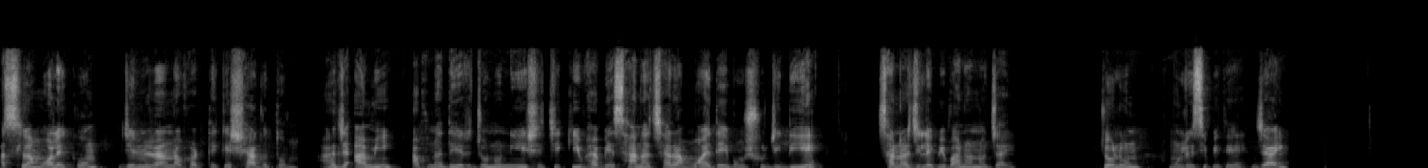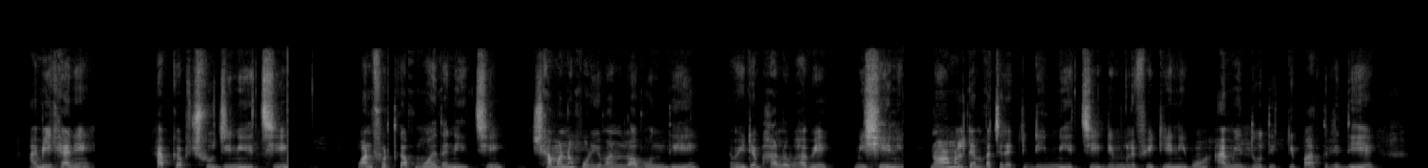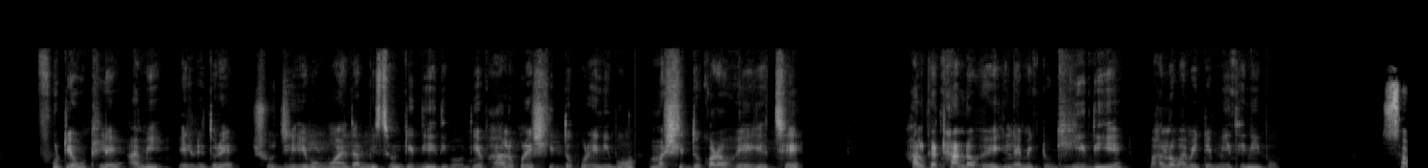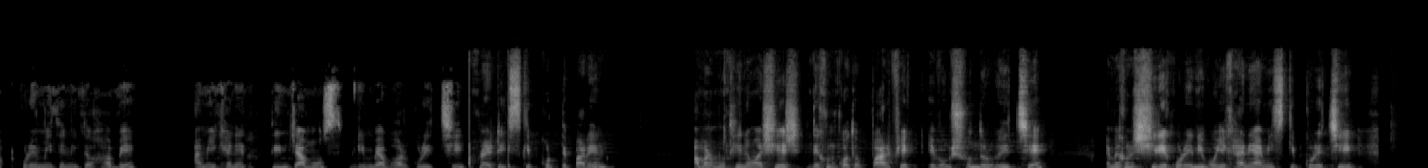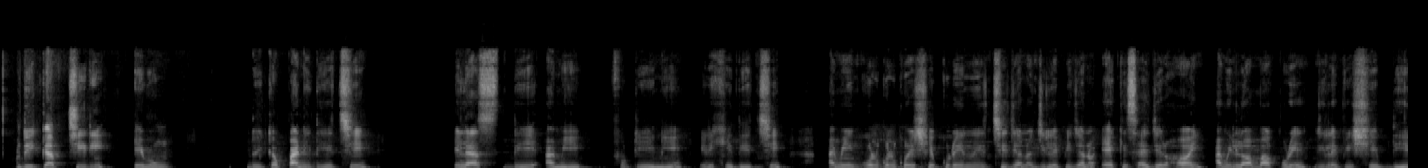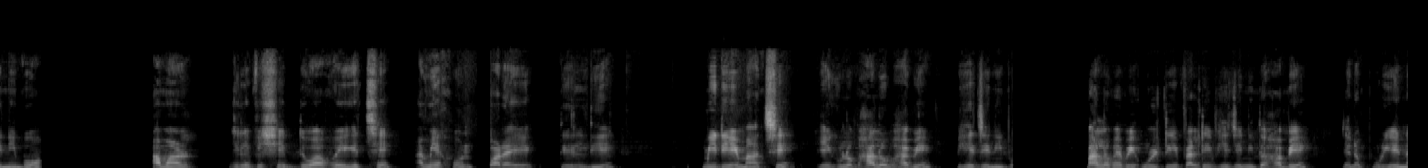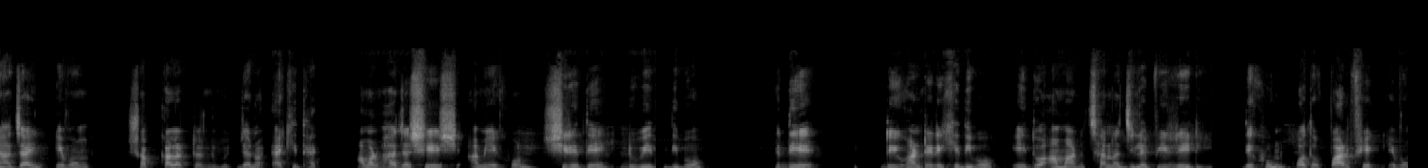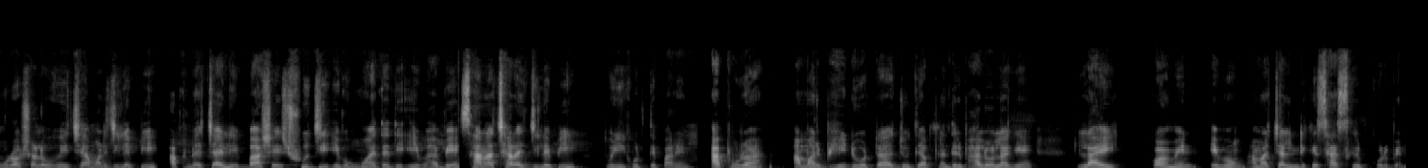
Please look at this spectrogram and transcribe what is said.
আসসালামু আলাইকুম জেনে রান্নাঘর থেকে স্বাগতম। আজ আমি আপনাদের জন্য নিয়ে এসেছি কীভাবে ছানা ছাড়া ময়দা এবং সুজি দিয়ে ছানার জিলাপি বানানো যায়। চলুন মূল রেসিপিতে যাই। আমি এখানে হাফ কাপ সুজি নিয়েছি, ওয়ান ফোর্থ কাপ ময়দা নিয়েছি। সামান্য পরিমাণ লবণ দিয়ে আমি এটা ভালোভাবে মিশিয়ে নিই। নর্মাল টেম্পারেচার একটি ডিম নিয়েছি, ডিমগুলো ফেটিয়ে নিব। আমি দুধ একটি পাত্রে দিয়ে ফুটে উঠলে আমি এর ভেতরে সুজি এবং ময়দার মিশ্রণটি দিয়ে দিব। দিয়ে ভালো করে সিদ্ধ করে নিব। আমার সিদ্ধ করা হয়ে গেছে। হালকা ঠান্ডা হয়ে গেলে আমি একটু ঘি দিয়ে ভালোভাবে এটা মেথে নিব। সফট করে মেথে নিতে হবে। আমি এখানে তিন চামচ ডিম ব্যবহার করেছি। আপনারা এটি স্কিপ করতে পারেন। আমার মুথি নেওয়া শেষ। দেখুন কত পারফেক্ট এবং সুন্দর হয়েছে। আমি এখন শিরে করে নেব। এখানে আমি স্কিপ করেছি দুই কাপ চিনি এবং দুই কাপ পানি দিয়েছি। এলাচ দিয়ে আমি ফুটিয়ে নিয়ে রেখে দিয়েছি। আমি গোল গোল করে শেপ করে নিয়েছি যেন জিলেপি যেন একই সাইজের হয়। আমি লম্বা করে জিলেপি শেপ দিয়ে নিব। আমার জিলেপি শেপ দেওয়া হয়ে গেছে। আমি এখন কড়াইয়ে তেল দিয়ে মিডিয়াম আছে, এগুলো ভালোভাবে ভেজে নিব। ভালোভাবে উল্টে পাল্টে ভেজে নিতে হবে যেন পুড়িয়ে না যায় এবং সব কালারটা যেন একই থাকে। আমার ভাজা শেষ, আমি এখন শিরেতে ডুবে দিব। দিয়ে দুই ঘণ্টা রেখে দিব। এই তো আমার ছানা জিলাপি রেডি দেখুন কত পারফেক্ট এবং রসালো হয়েছে আমার জিলাপি। আপনারা চাইলে বাসায় সুজি এবং ময়দা দিয়ে এভাবে ছানা ছাড়াই জিলাপি তৈরি করতে পারেন। আপুরা, আমার ভিডিওটা যদি আপনাদের ভালো লাগে লাইক কমেন্ট এবং আমার চ্যানেলটিকে সাবস্ক্রাইব করবেন।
